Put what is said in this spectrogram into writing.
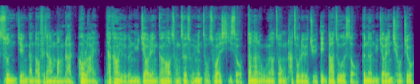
瞬间感到非常茫然。后来她看到有一个女教练刚好从厕所里面走出来洗手，短短的五秒钟，她做了一个决定，拉住了手，跟那个女教练求救，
